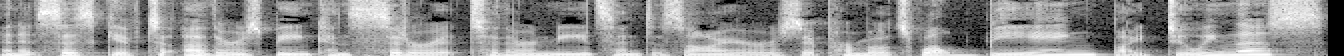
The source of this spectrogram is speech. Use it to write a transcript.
And it says, give to others, being considerate to their needs and desires. It promotes well being by doing this,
